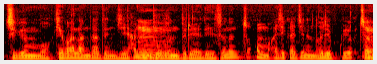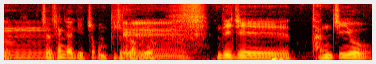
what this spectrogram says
지금 뭐 개발한다든지 하는 음. 부분들에 대해서는 조금 아직까지는 어렵고요. 저, 음, 저 생각이 조금 부족하고요. 네. 근데 이제 단지 요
